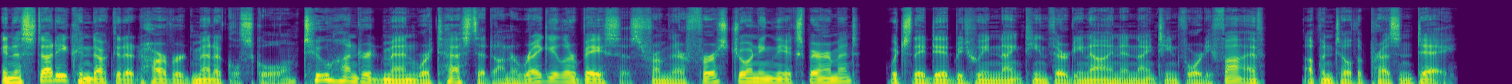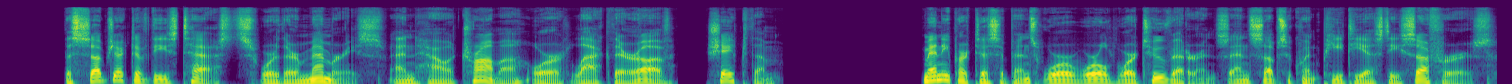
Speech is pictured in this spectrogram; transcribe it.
In a study conducted at Harvard Medical School, 200 men were tested on a regular basis from their first joining the experiment, which they did between 1939 and 1945, up until the present day. The subject of these tests were their memories and how trauma, or lack thereof, shaped them. Many participants were World War II veterans and subsequent PTSD sufferers.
